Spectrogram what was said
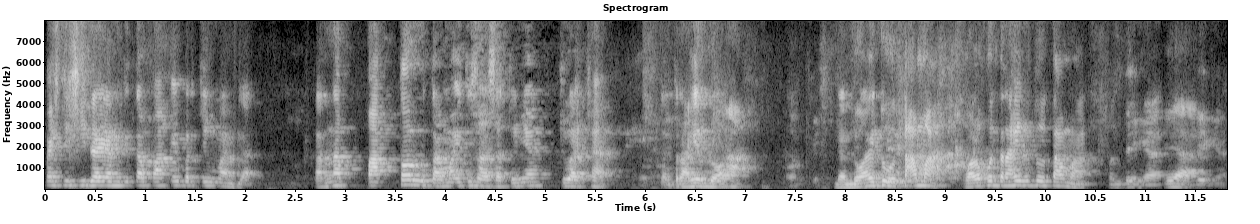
pestisida yang kita pakai percuma enggak. Karena faktor utama itu salah satunya cuaca dan terakhir doa. Dan doa itu utama, walaupun terakhir itu utama. Penting ya. Iya. Penting ya.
